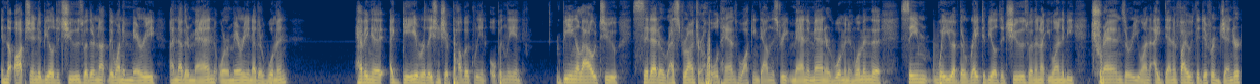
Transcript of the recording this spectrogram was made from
and the option to be able to choose whether or not they want to marry another man or marry another woman. Having a, a gay relationship publicly and openly and being allowed to sit at a restaurant or hold hands walking down the street, man and man or woman and woman, the same way you have the right to be able to choose whether or not you want to be trans or you want to identify with a different gender.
